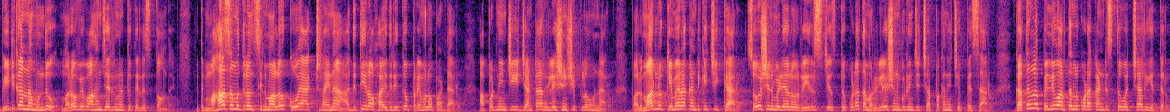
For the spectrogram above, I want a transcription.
వీటికన్నా ముందు మరో వివాహం జరిగినట్టు తెలుస్తోంది. అయితే మహాసముద్రం సినిమాలో కో యాక్టర్ అయిన అదితిరావు హైదరితో ప్రేమలో పడ్డారు. అప్పటి నుంచి ఈ జంట రిలేషన్షిప్లో ఉన్నారు. పలుమార్లు కెమెరా కంటికి చిక్కారు. సోషల్ మీడియాలో రీల్స్ చేస్తూ కూడా తమ రిలేషన్ గురించి చెప్పకనే చెప్పేశారు. గతంలో పెళ్ళి వార్తలను కూడా ఖండిస్తూ వచ్చారు ఇద్దరు.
